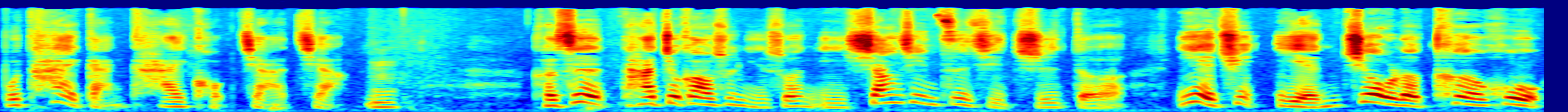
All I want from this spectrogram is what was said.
不太敢开口加价。嗯，可是他就告诉你说，你相信自己值得，你也去研究了客户，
